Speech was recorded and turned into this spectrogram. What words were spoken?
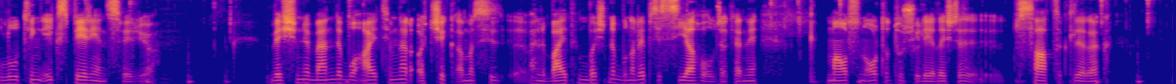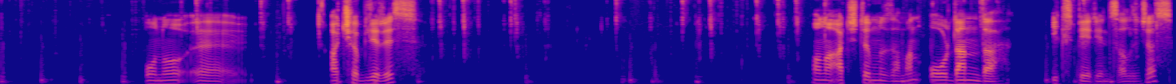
looting experience veriyor. Ve şimdi bende bu itemler açık ama siz hani wipe'in başında bunlar hepsi siyah olacak. Hani mouse'un orta tuşuyla ya da işte sağ tıklayarak onu e, açabiliriz. Onu açtığımız zaman oradan da experience alacağız.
